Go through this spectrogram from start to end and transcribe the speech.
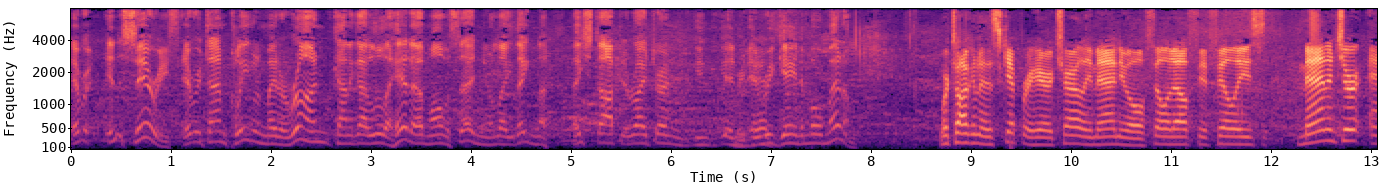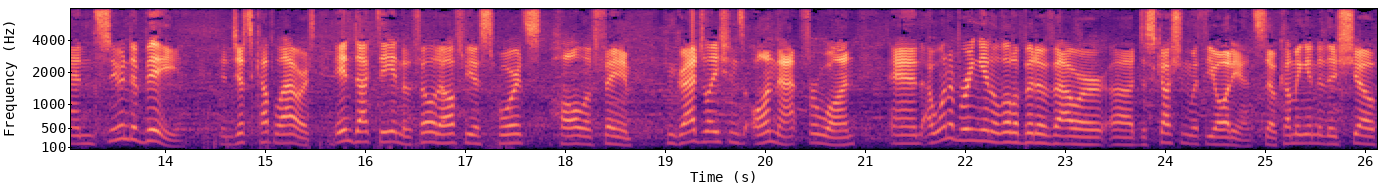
Every, in the series, every time Cleveland made a run, kind of got a little ahead of them. All of a sudden, you know, like they they stopped it right there and, and, and regained the momentum. We're talking to the skipper here, Charlie Manuel, Philadelphia Phillies manager and soon to be, in just a couple hours, inductee into the Philadelphia Sports Hall of Fame. Congratulations on that, for one. And I want to bring in a little bit of our uh, discussion with the audience. So, coming into this show,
